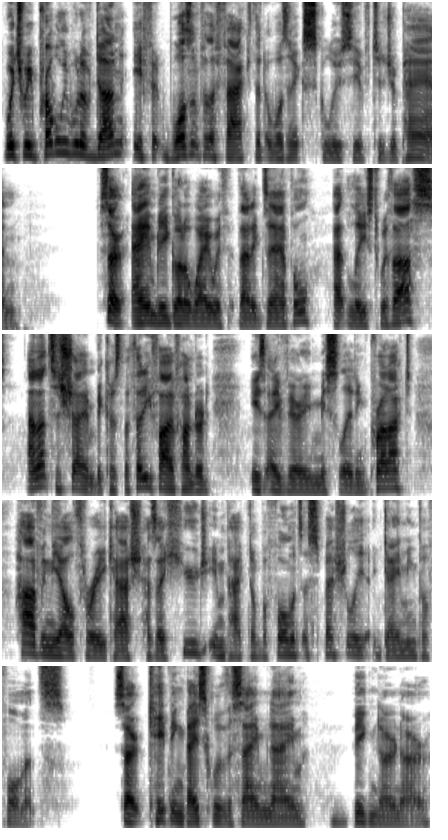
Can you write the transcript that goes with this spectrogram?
which we probably would have done if it wasn't for the fact that it was an exclusive to Japan. So AMD got away with that example, at least with us, and that's a shame because the 3500 is a very misleading product. Halving the L3 cache has a huge impact on performance, especially gaming performance. So keeping basically the same name, big no-no.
